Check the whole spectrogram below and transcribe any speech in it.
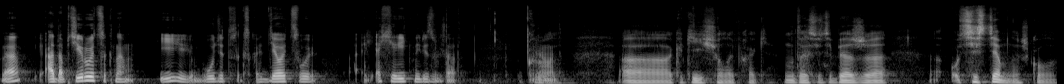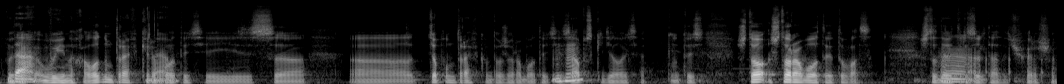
да, адаптируется к нам и будет, так сказать, делать свой охерительный результат. Круто. Вот. А, какие еще лайфхаки? Ну, то есть у тебя же Системная школа. Вы, да. на, вы на холодном трафике да. работаете, и с э, теплым трафиком тоже работаете, угу. запуски делаете. Ну, то есть, что, что работает у вас? Что дает а, результат очень хорошо?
